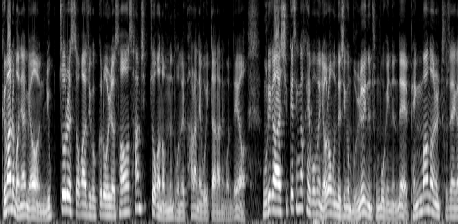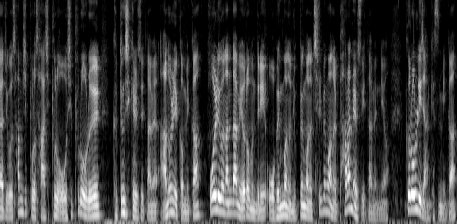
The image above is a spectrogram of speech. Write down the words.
그 말은 뭐냐면 6조를 써가지고 끌어올려서 30조가 넘는 돈을 팔아내고 있다라는 건데요. 우리가 쉽게 생각해 보면 여러분들 지금 물려 있는 종목이 있는데 100만 원을 투자해가지고 30% 40% 50%를 급등시킬 수 있다면 안 올릴 겁니까? 올리고 난 다음에 여러분들이 500만 원, 600만 원, 700만 원을 팔아낼 수 있다면요. 끌어올리지 않겠습니까?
